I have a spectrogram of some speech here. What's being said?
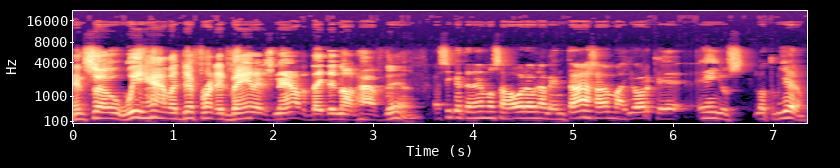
And so we have a different advantage now that they did not have then. Así que tenemos ahora una ventaja mayor que ellos lo tuvieron.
